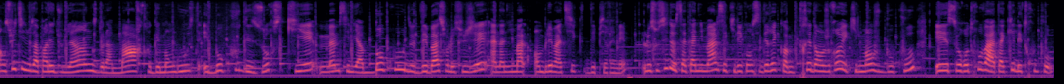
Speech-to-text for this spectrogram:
Ensuite, il nous a parlé du lynx, de la martre, des mangoustes et beaucoup des ours, qui est, même s'il y a beaucoup de débats sur le sujet, un animal emblématique des Pyrénées. Le souci de cet animal, c'est qu'il est considéré comme très dangereux et qu'il mange beaucoup et se retrouve à attaquer les troupeaux.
